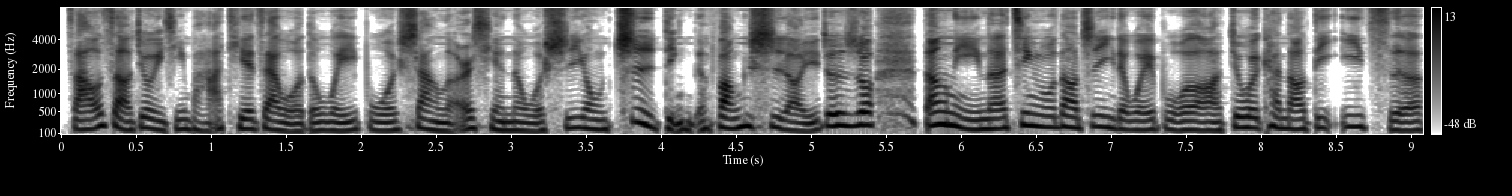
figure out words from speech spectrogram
早早就已经把它贴在我的微博上了，而且呢，我是用置顶的方式啊，也就是说，当你呢进入到志毅的微博啊，就会看到第一则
